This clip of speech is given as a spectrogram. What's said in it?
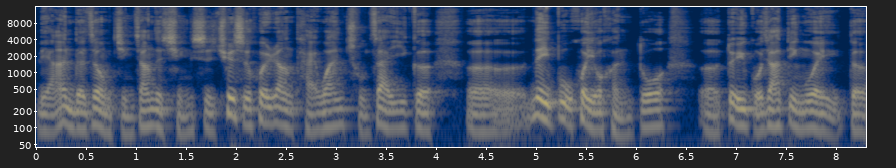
两岸的这种紧张的情势，确实会让台湾处在一个呃内部会有很多呃对于国家定位的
